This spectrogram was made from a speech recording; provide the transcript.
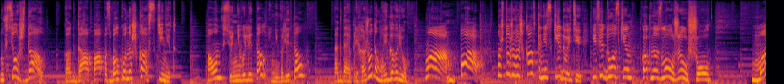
но все ждал, когда папа с балкона шкаф скинет. А он все не вылетал и не вылетал. Тогда я прихожу домой и говорю, «Мам, пап, ну что же вы шкаф-то не скидываете? И Федоскин, как назло, уже ушел». Мама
